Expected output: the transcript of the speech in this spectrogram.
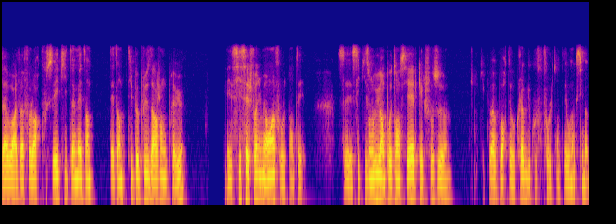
il va falloir pousser, quitte à mettre peut-être un petit peu plus d'argent que prévu. Mais si c'est le choix numéro un, il faut le tenter. C'est qu'ils ont vu un potentiel, quelque chose euh, qui peut apporter au club, du coup, il faut le tenter au maximum.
